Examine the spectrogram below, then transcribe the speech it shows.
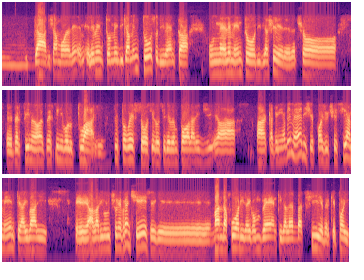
da, diciamo, ele- elemento medicamentoso diventa un elemento di piacere, perciò eh, perfino per fini voluttuari. Tutto questo si, lo si deve un po' alla regi- a, Caterina dei Medici e poi successivamente ai vari eh, alla rivoluzione francese che manda fuori dai conventi, dalle abbazie, perché poi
